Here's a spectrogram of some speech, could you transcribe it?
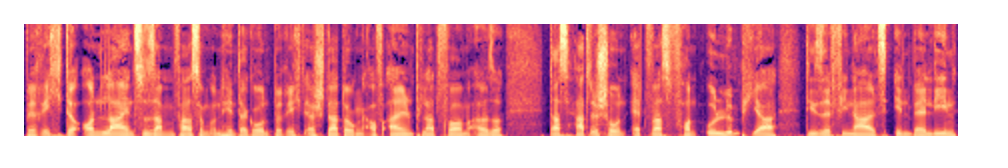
Berichte online, Zusammenfassung und Hintergrundberichterstattung auf allen Plattformen. Also das hatte schon etwas von Olympia, diese Finals in Berlin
